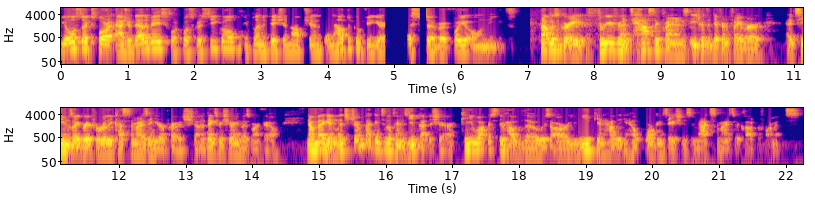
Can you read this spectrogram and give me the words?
You also explore Azure Database for PostgreSQL, implementation options, and how to configure a server for your own needs. That was great. Three fantastic plans, each with a different flavor. It seems like great for really customizing your approach. Uh, thanks for sharing those, Marco. Now, Megan, let's jump back into the plans you've got to share. Can you walk us through how those are unique and how they can help organizations maximize their cloud performance?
